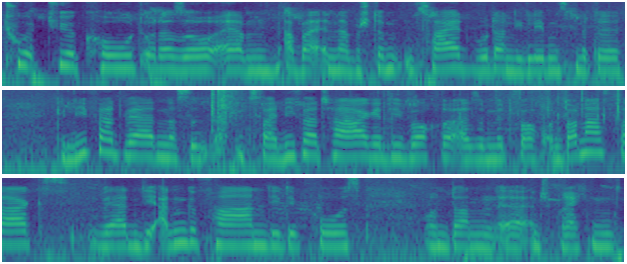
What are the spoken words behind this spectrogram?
Türcode oder so. Ähm, aber in einer bestimmten Zeit, wo dann die Lebensmittel geliefert werden, das sind zwei Liefertage die Woche, also Mittwoch und Donnerstags, werden die angefahren, die Depots. Und dann äh, entsprechend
